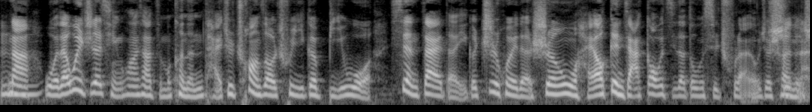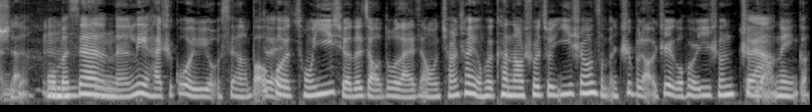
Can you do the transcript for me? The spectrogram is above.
那我在未知的情况下，怎么可能才去创造出一个比我现在的一个智慧的生物还要更加高级的东西出来？我觉得是，很难是的。我们现在的能力还是过于有限了，包括从医学的角度来讲，我常常也会看到说，就医生怎么治不了这个，或者医生治不了那个。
